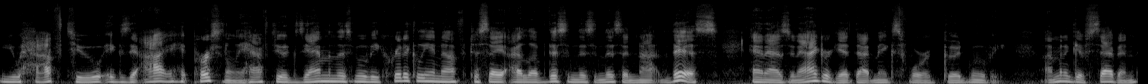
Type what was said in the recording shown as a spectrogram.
you have to, exa- I personally have to examine this movie critically enough to say, I love this and this and this and not this. And as an aggregate, that makes for a good movie. I'm going to give Seven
